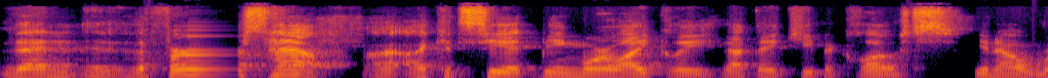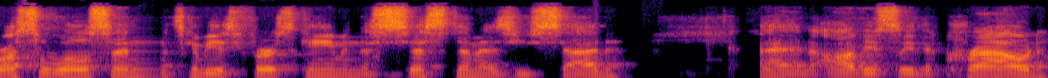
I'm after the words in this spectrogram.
then the first half, I, I could see it being more likely that they keep it close. You know, Russell Wilson, it's going to be his first game in the system, as you said. And obviously, the crowd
